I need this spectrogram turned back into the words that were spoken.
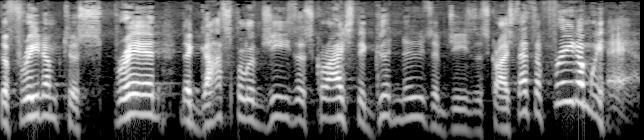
the freedom to spread the gospel of Jesus Christ, the good news of Jesus Christ. That's a freedom we have.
